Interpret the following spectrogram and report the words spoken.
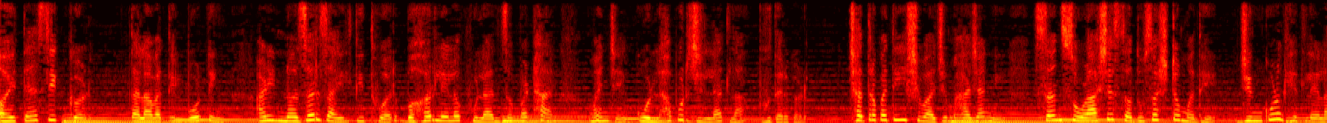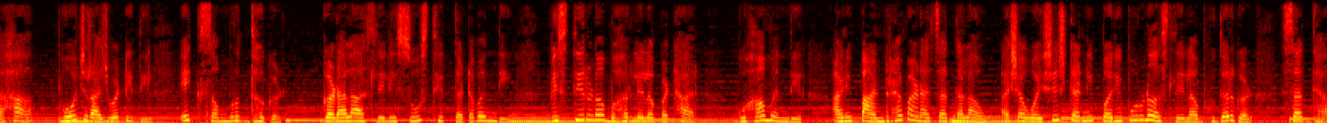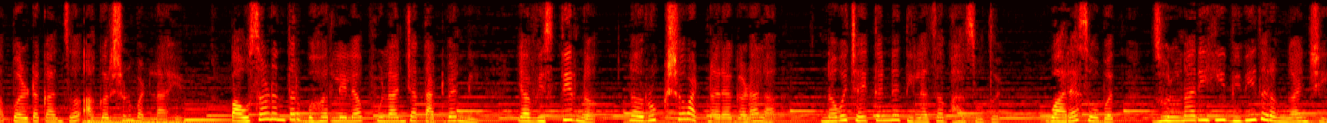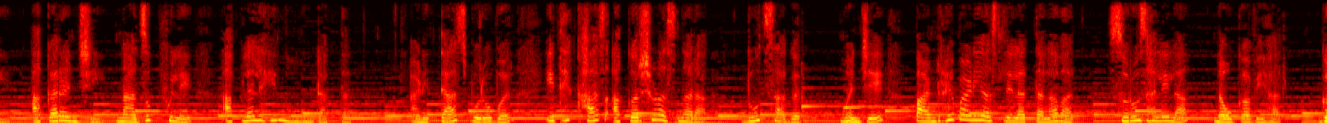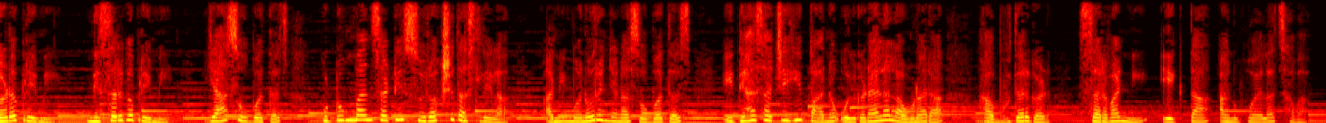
ऐतिहासिक गड तलावातील बोटिंग आणि नजर जाईल तिथवर बहरलेलं फुलांचं पठार म्हणजे कोल्हापूर जिल्ह्यातला भुदरगड छत्रपती शिवाजी महाराजांनी सन सोळाशे सदुसष्टमध्ये जिंकून घेतलेला हा भोज राजवटीतील एक समृद्ध गड. गडाला असलेली सुस्थित तटबंदी विस्तीर्ण बहरलेलं पठार गुहा मंदिर आणि पांढऱ्या पाण्याचा तलाव अशा वैशिष्ट्यांनी परिपूर्ण असलेला भुदरगड सध्या पर्यटकांचं आकर्षण बनला आहे. पावसानंतर बहरलेल्या फुलांच्या ताटव्यांनी या विस्तीर्ण न वृक्ष वाटणाऱ्या गडाला नवचैतन्य दिल्याचा भास होतोय. वाऱ्यासोबत झुलणारी ही विविध रंगांची आकारांची नाजूक फुले आपल्यालाही मोहून टाकतात. आणि त्याचबरोबर इथे खास आकर्षण असणारा दूधसागर म्हणजे पांढरे पाणी असलेल्या तलावात सुरू झालेला नौकाविहार. गडप्रेमी निसर्गप्रेमी यासोबतच कुटुंबांसाठी सुरक्षित असलेला आणि मनोरंजनासोबतच इतिहासाचीही पानं उलगडायला लावणारा हा भूतरगड सर्वांनी एकदा अनुभवायलाच हवा.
